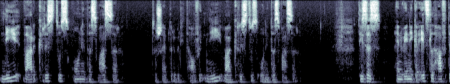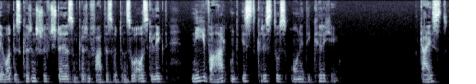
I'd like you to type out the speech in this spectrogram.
Nie war Christus ohne das Wasser. So schreibt er über die Taufe. Nie war Christus ohne das Wasser. Dieses ein wenig rätselhafte Wort des Kirchenschriftstellers und Kirchenvaters wird dann so ausgelegt, nie war und ist Christus ohne die Kirche. Geist,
